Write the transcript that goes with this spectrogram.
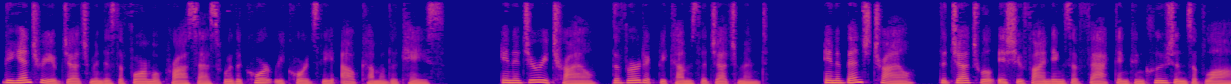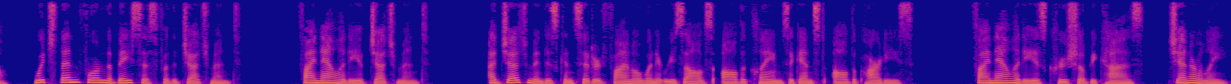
The entry of judgment is the formal process where the court records the outcome of the case. In a jury trial, the verdict becomes the judgment. In a bench trial, the judge will issue findings of fact and conclusions of law, which then form the basis for the judgment. Finality of judgment. A judgment is considered final when it resolves all the claims against all the parties. Finality is crucial because, generally,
